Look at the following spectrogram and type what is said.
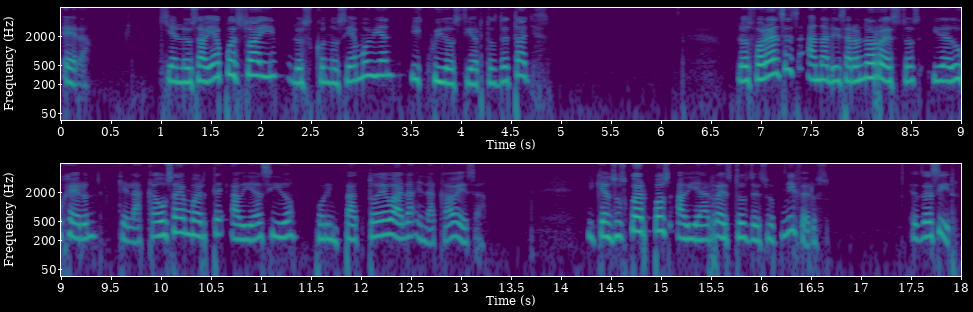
era, quien los había puesto ahí los conocía muy bien y cuidó ciertos detalles. Los forenses analizaron los restos y dedujeron que la causa de muerte había sido por impacto de bala en la cabeza y que en sus cuerpos había restos de somníferos. Es decir,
